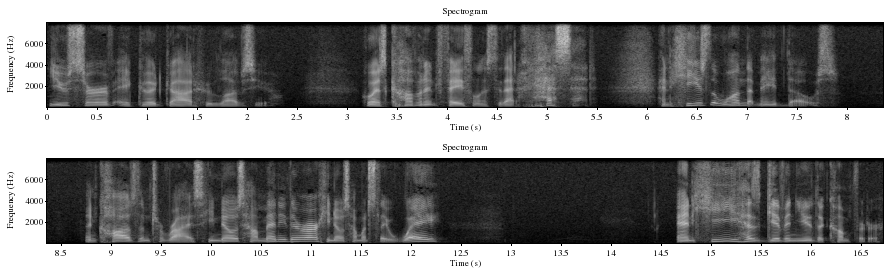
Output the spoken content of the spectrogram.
you serve a good God who loves you, who has covenant faithfulness to that chesed and He's the one that made those and caused them to rise. He knows how many there are, He knows how much they weigh. And He has given you the Comforter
